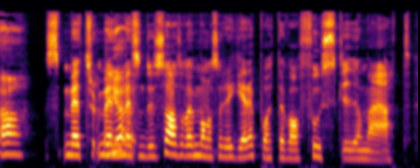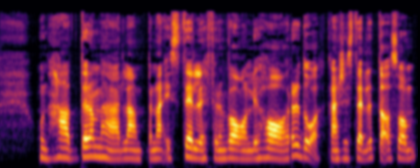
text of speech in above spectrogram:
Ja. S- Men, men, jag- men som du sa så var det många som reagerade på att det var fusk i och med att hon hade de här lamporna istället för en vanlig hare då, kanske istället då, som,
